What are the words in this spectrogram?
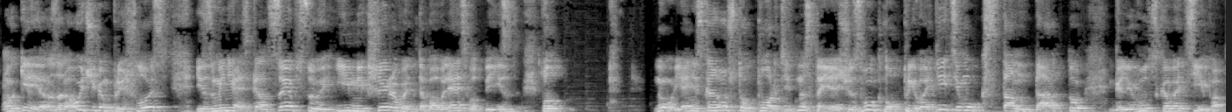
Окей, разработчикам пришлось изменять концепцию и микшировать, добавлять вот из... Вот ну, я не скажу, что портить настоящий звук, но приводить ему к стандарту голливудского типа.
